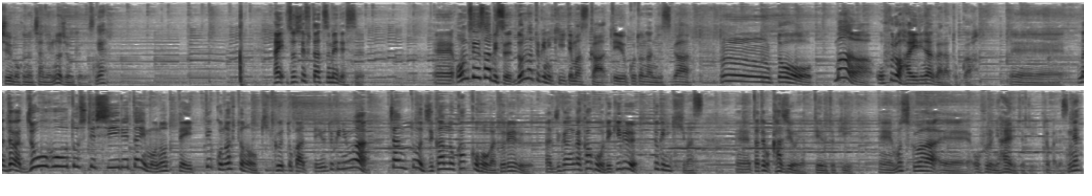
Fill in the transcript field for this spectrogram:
注目のチャンネルの状況ですね。はいそして2つ目です。えー、音声サービスどんな時に聞いてますか？っていうことなんですがうーんとまあお風呂入りながらとか、えーまあ、だから情報として仕入れたいものって言ってこの人のを聞くとかっていう時にはちゃんと時間の確保が取れる時間が確保できる時に聞きます、えー、例えば家事をやっている時、えー、もしくは、えー、お風呂に入る時とかですね、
